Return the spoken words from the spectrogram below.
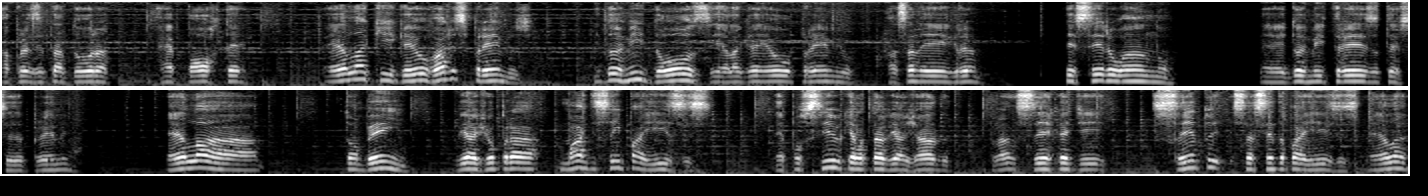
apresentadora, repórter. Ela que ganhou vários prêmios. Em 2012, ela ganhou o prêmio Raça Negra. Terceiro ano, é, 2013, o terceiro prêmio. Ela também viajou para mais de 100 países. É possível que ela tenha viajado para cerca de 160 países. Ela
